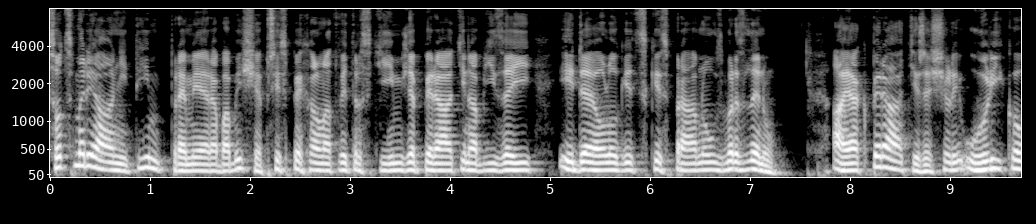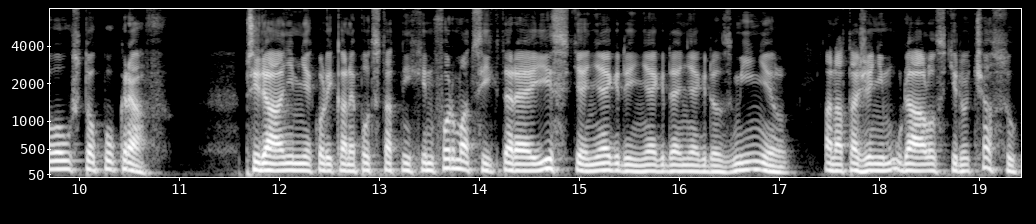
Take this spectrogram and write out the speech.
Socmediální tým premiéra Babiše přispěchal na Twitter s tím, že Piráti nabízejí ideologicky správnou zmrzlinu. A jak Piráti řešili uhlíkovou stopu krav. Přidáním několika nepodstatných informací, které jistě někdy někde někdo zmínil, a natažením události do času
